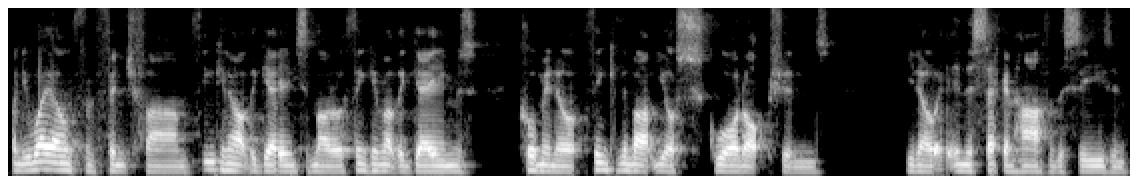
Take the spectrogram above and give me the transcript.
on your way home from Finch Farm, thinking about the game tomorrow, thinking about the games coming up, thinking about your squad options, you know, in the second half of the season,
